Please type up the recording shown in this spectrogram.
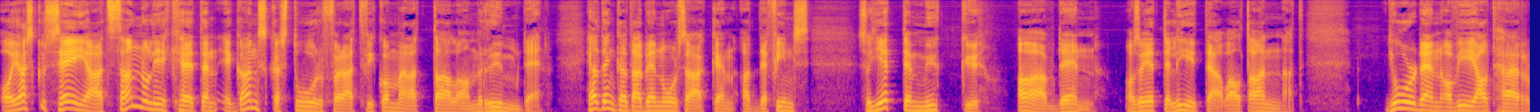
och jag skulle säga att sannolikheten är ganska stor för att vi kommer att tala om rymden. Helt enkelt av den orsaken att det finns så jättemycket av den och så jättelite av allt annat. Jorden och vi allt här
